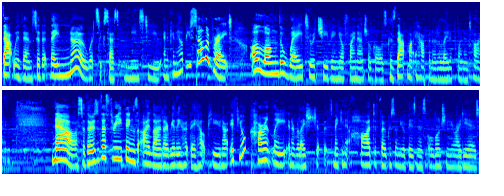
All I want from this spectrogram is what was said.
that with them so that they know what success means to you and can help you celebrate along the way to achieving your financial goals, because that might happen at a later point in time. Now, so those are the three things I learned. I really hope they help you. Now, if you're currently in a relationship that's making it hard to focus on your business or launching your ideas,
